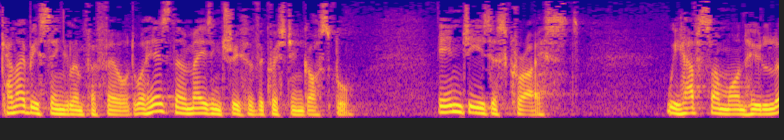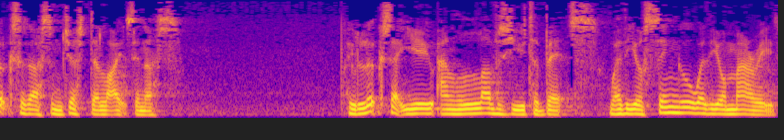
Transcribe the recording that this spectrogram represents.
Can I be single and fulfilled? Well, here's the amazing truth of the Christian gospel. In Jesus Christ, we have someone who looks at us and just delights in us who looks at you and loves you to bits, whether you're single, whether you're married,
